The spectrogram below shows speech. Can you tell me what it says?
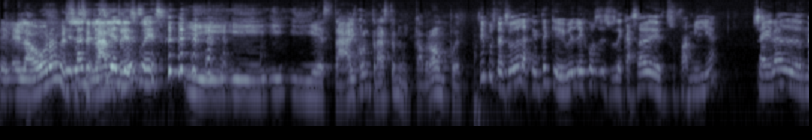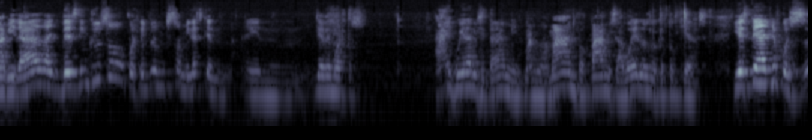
el, el ahora versus El antes el y el antes. después. Y, y, y, y está el contraste muy cabrón, pues. Sí, pues tan solo la gente que vive lejos de, su, de casa de su familia. O sea, era de Navidad, desde incluso, por ejemplo, muchas familias que en, en Día de Muertos. Ay, voy a ir a visitar a mi, a mi mamá, a mi papá, a mis abuelos, lo que tú quieras. Y este año, pues,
